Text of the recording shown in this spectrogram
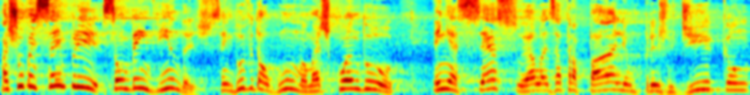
As chuvas sempre são bem-vindas, sem dúvida alguma, mas quando em excesso elas atrapalham, prejudicam,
